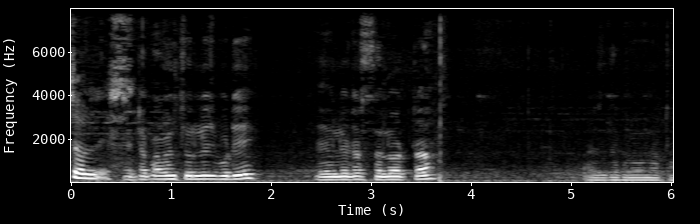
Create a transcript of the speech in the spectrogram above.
চল্লিশ। এটা পাবেন বডি। এই হলো এটার সালোয়ারটা। আর দেখুন ওনাটা।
